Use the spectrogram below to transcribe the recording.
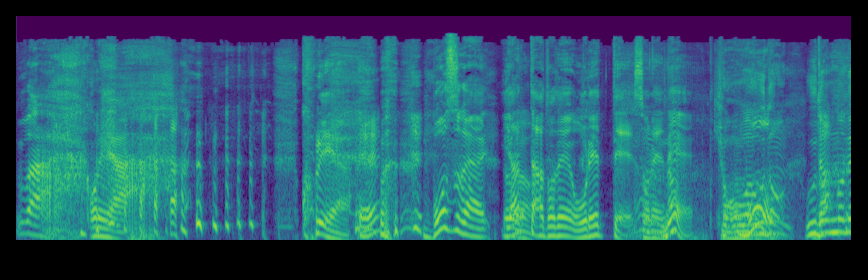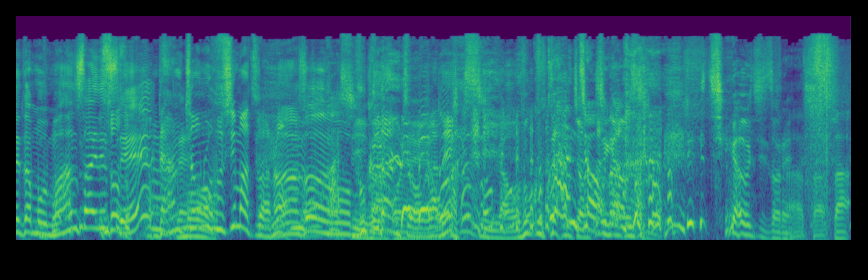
うわーこれや これやボスがやった後で俺ってそれね。今日はうどん。うどんのネタも満載ですね。団長の不始末はのあそう。副団長がね。副団長違うし。違うしそれ。さあさ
